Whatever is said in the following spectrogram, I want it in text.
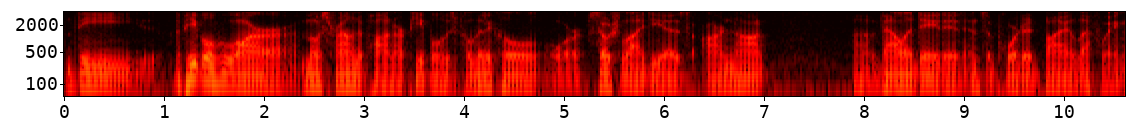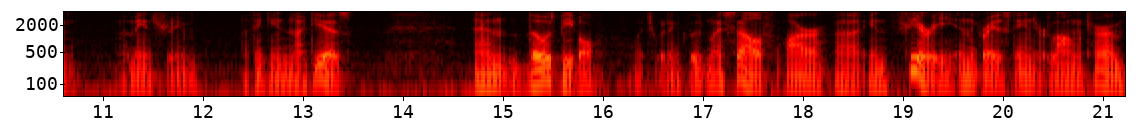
the the people who are most frowned upon are people whose political or social ideas are not uh, validated and supported by left wing uh, mainstream uh, thinking and ideas. And those people, which would include myself, are, uh, in theory, in the greatest danger long term.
